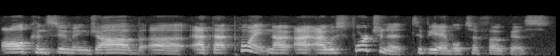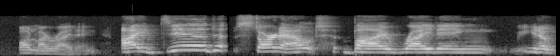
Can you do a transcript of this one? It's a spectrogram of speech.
all consuming job uh, at that point. And I, I was fortunate to be able to focus on my writing. I did start out by writing, you know,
